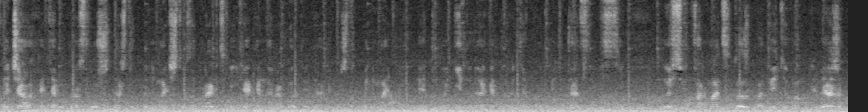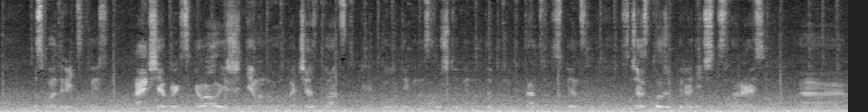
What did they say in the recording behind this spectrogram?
сначала хотя бы прослушать, да, чтобы понимать, что за практика и как она работает, да, чтобы понимать этого гида, да, который тебя будет медитации вести. Мы всю информацию тоже под видео вам привяжем, посмотрите. То есть раньше я практиковал ежедневно вот по час 20 перед, ну, вот именно слушать именно вот эту медитацию диспенсер. Сейчас тоже периодически стараюсь э,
